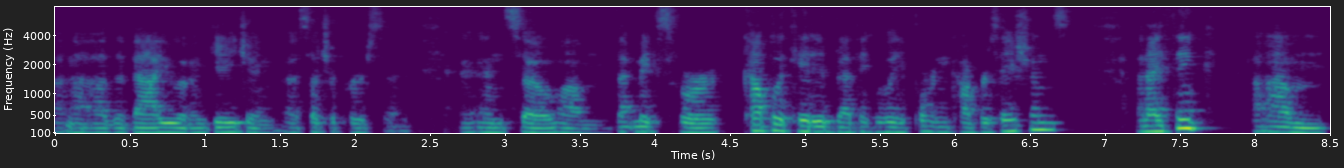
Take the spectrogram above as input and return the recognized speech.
uh, mm-hmm. the value of engaging uh, such a person. And, and so um, that makes for complicated, but I think really important conversations. And I think um,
